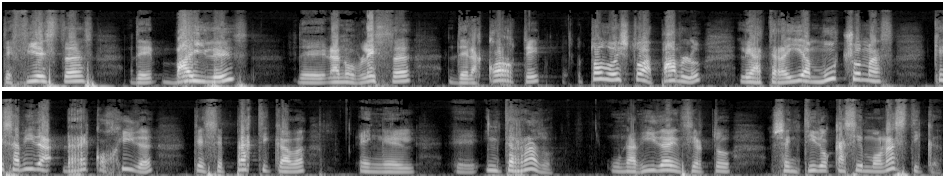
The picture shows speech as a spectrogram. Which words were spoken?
de fiestas, de bailes, de la nobleza, de la corte, todo esto a Pablo le atraía mucho más que esa vida recogida que se practicaba en el eh, internado, una vida en cierto sentido casi monástica.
